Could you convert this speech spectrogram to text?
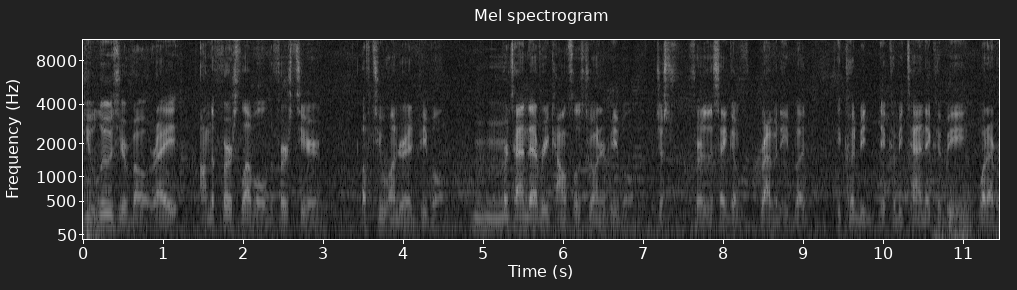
you lose your vote right on the first level the first tier of 200 people. Pretend every council is 200 people just for the sake of brevity but it could be it could be 10 it could be whatever.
